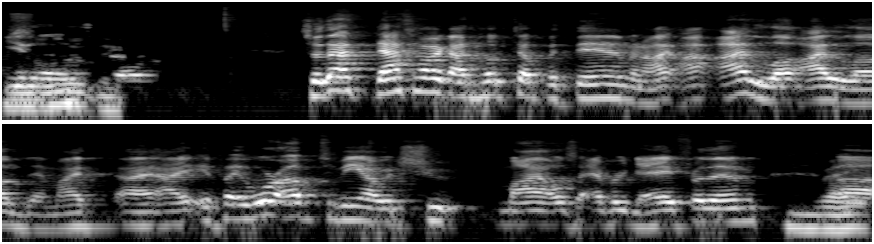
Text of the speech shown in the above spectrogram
You know, Absolutely. so, so that that's how I got hooked up with them, and I I, I love I love them. I, I I if it were up to me, I would shoot miles every day for them. Right. Uh,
